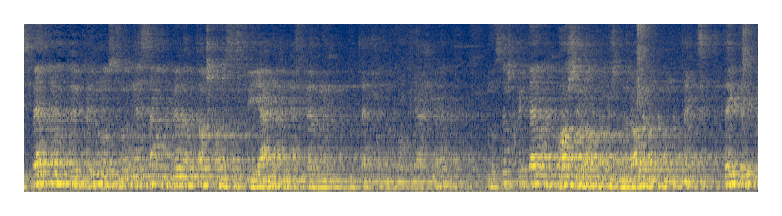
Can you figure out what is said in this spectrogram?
Изследването е приносно не само от гледна точка на състоянието на изследването на тема на България, но също така и в по-широк международен контекст, тъй като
